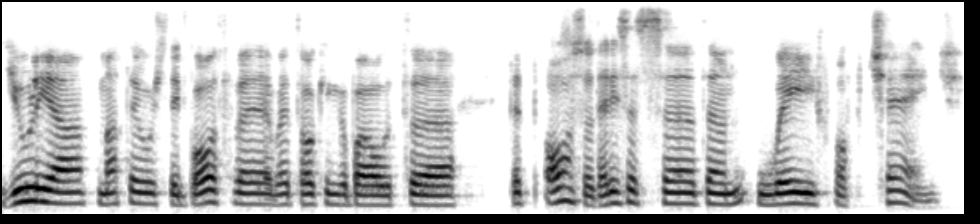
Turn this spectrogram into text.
Julia, Mateusz, they both were, were talking about uh, that also there is a certain wave of change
